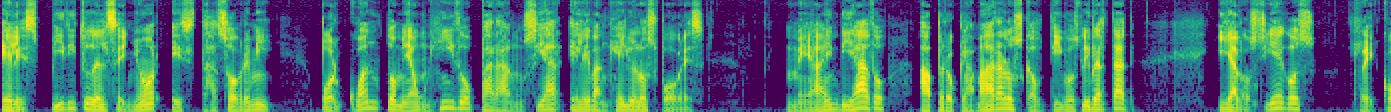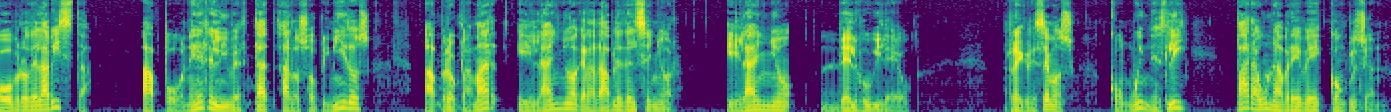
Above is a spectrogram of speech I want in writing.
El Espíritu del Señor está sobre mí, por cuanto me ha ungido para anunciar el Evangelio a los pobres. Me ha enviado a proclamar a los cautivos libertad y a los ciegos recobro de la vista, a poner en libertad a los oprimidos, a proclamar el año agradable del Señor, el año del jubileo. Regresemos con Witness Lee para una breve conclusión.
